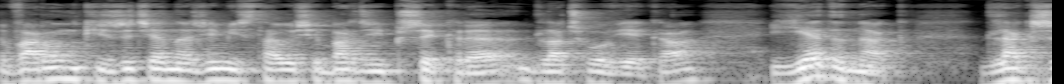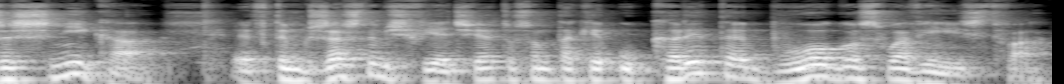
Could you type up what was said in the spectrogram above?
warunki życia na ziemi stały się bardziej przykre dla człowieka. Jednak dla grzesznika w tym grzesznym świecie to są takie ukryte błogosławieństwa.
